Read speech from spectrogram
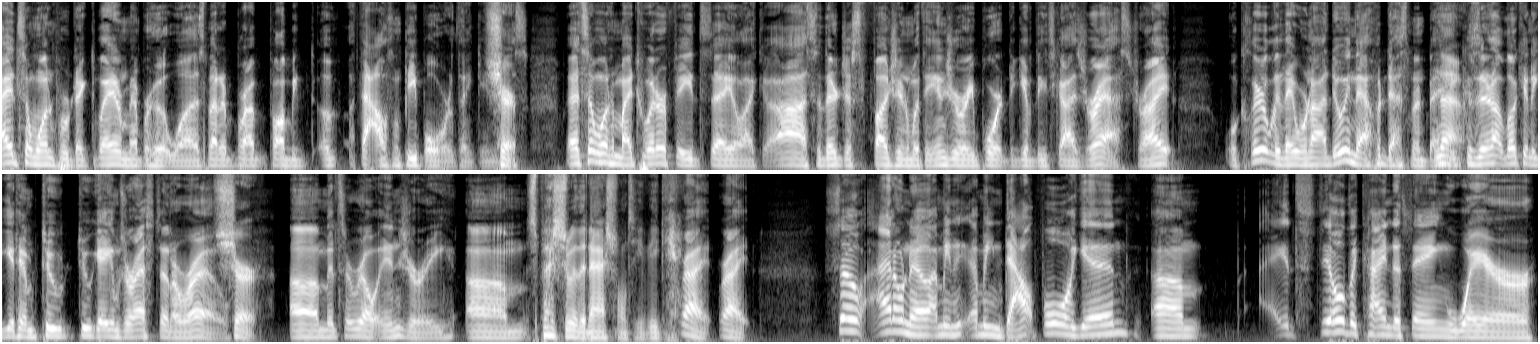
I had someone predict. I don't remember who it was, but it prob- probably a, thousand people were thinking Sure. this. I had someone in my Twitter feed say like, ah, so they're just fudging with the injury report to give these guys rest, right? Well, clearly they were not doing that with Desmond Bane No. because they're not looking to get him two two games rest in a row. Sure. um, it's a real injury. Um, Especially with a national TV game. Right, right. So I don't know. I mean, I mean, doubtful again. Um, it's still the kind of thing where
